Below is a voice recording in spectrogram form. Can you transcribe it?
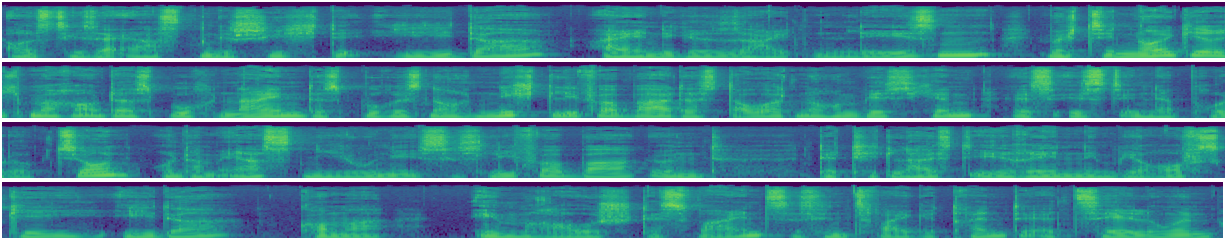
aus dieser ersten Geschichte Ida einige Seiten lesen. Ich möchte Sie neugierig machen auf das Buch. Nein, das Buch ist noch nicht lieferbar, das dauert noch ein bisschen. Es ist in der Produktion und am 1. Juni ist es lieferbar und der Titel heißt Irene Nimbirowski, Ida, im Rausch des Weins. Es sind zwei getrennte Erzählungen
